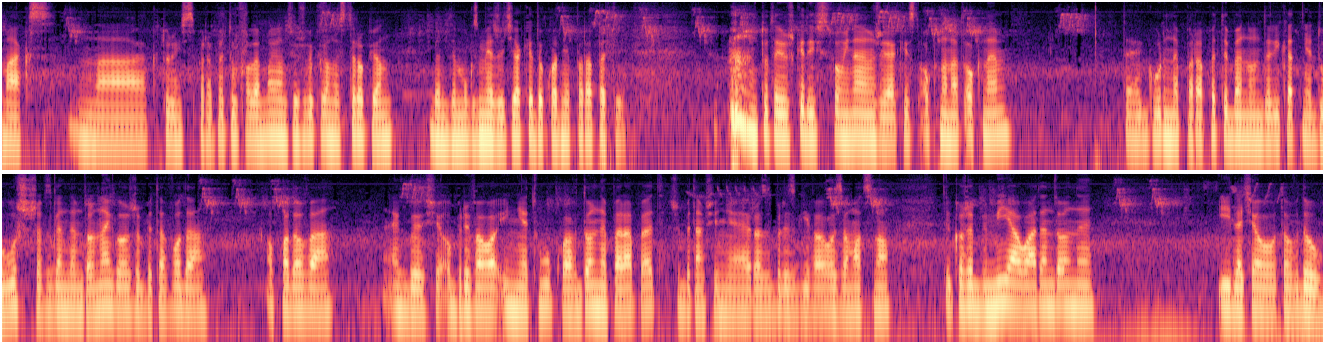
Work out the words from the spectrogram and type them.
max na którymś z parapetów, ale mając już wyklejony styropian będę mógł zmierzyć jakie dokładnie parapety. tutaj już kiedyś wspominałem, że jak jest okno nad oknem, te górne parapety będą delikatnie dłuższe względem dolnego, żeby ta woda opadowa jakby się obrywała i nie tłukła w dolny parapet, żeby tam się nie rozbryzgiwało za mocno, tylko żeby mijała ten dolny i leciało to w dół.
